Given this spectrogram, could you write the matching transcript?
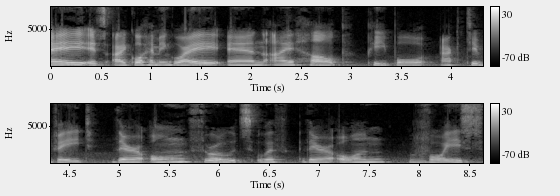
Hey, it's Aiko Hemingway, and I help people activate their own throats with their own voice.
